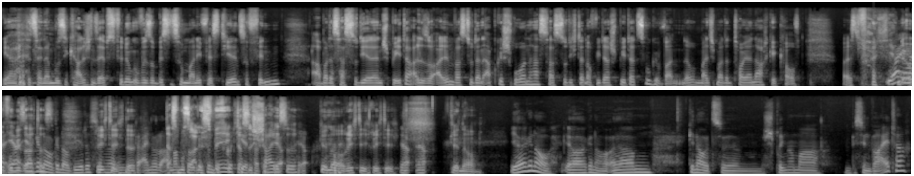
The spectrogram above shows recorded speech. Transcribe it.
ja, seiner musikalischen Selbstfindung irgendwie so ein bisschen zu manifestieren, zu finden. Aber das hast du dir dann später, also allem, was du dann abgeschworen hast, hast du dich dann auch wieder später zugewandt, ne? Und manchmal dann teuer nachgekauft. Weißt du, weil ja, ja, ja, ja, genau, hast, genau, wie das richtig, ne? Das muss alles weg, das ist scheiße. Ja, ja. Genau, richtig, richtig. Ja, ja. Genau. Ja, genau, ja, genau. Ähm, genau, jetzt ähm, springen wir mal ein bisschen weiter.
